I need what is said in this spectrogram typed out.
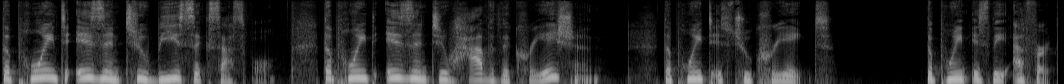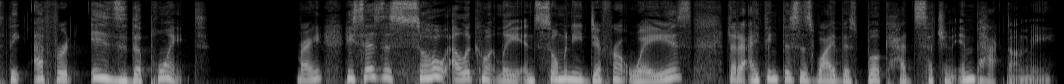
The point isn't to be successful. The point isn't to have the creation. The point is to create. The point is the effort. The effort is the point. Right? He says this so eloquently in so many different ways that I think this is why this book had such an impact on me.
